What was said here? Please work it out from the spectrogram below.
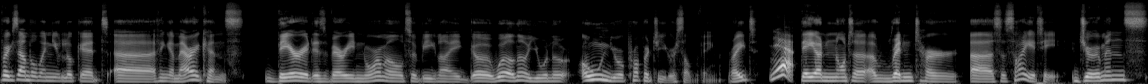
For example, when you look at, uh, I think Americans, there it is very normal to be like, oh, well, no, you want to own your property or something, right? Yeah. They are not a, a renter uh, society. Germans,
